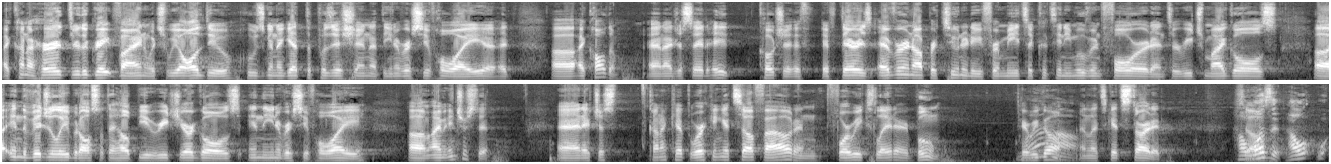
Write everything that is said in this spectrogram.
I kind of heard through the grapevine, which we all do, who's going to get the position at the University of Hawaii, I, uh, I called him and I just said, hey, coach, if, if there is ever an opportunity for me to continue moving forward and to reach my goals uh, individually, but also to help you reach your goals in the University of Hawaii, um, I'm interested. And it just kind of kept working itself out. And four weeks later, boom, here we go. And let's get started. How So- was it? How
